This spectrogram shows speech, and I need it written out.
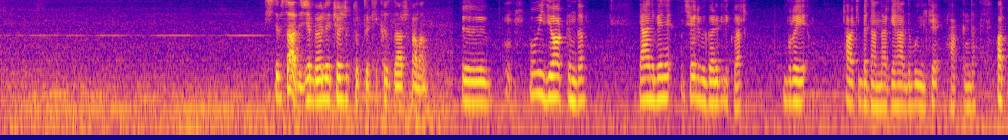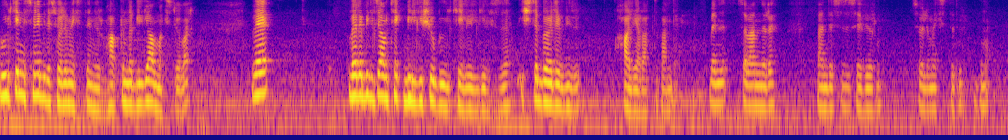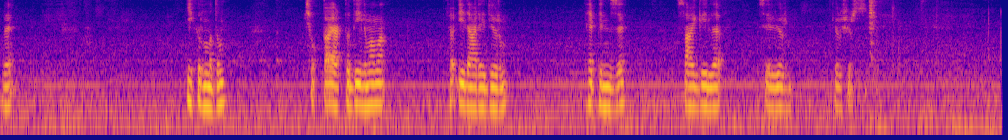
İşte sadece böyle çocukluktaki kızlar falan. Ee, bu video hakkında yani beni şöyle bir gariplik var. Burayı takip edenler genelde bu ülke hakkında. Bak bu ülkenin ismini bile söylemek istemiyorum. Hakkında bilgi almak istiyorlar. Ve verebileceğim tek bilgi şu bu ülkeyle ilgili size. İşte böyle bir hal yarattı bende. Beni sevenleri ben de sizi seviyorum. Söylemek istedim bunu ve yıkılmadım. Çok da ayakta değilim ama idare ediyorum. Hepinizi saygıyla seviyorum. Görüşürüz.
